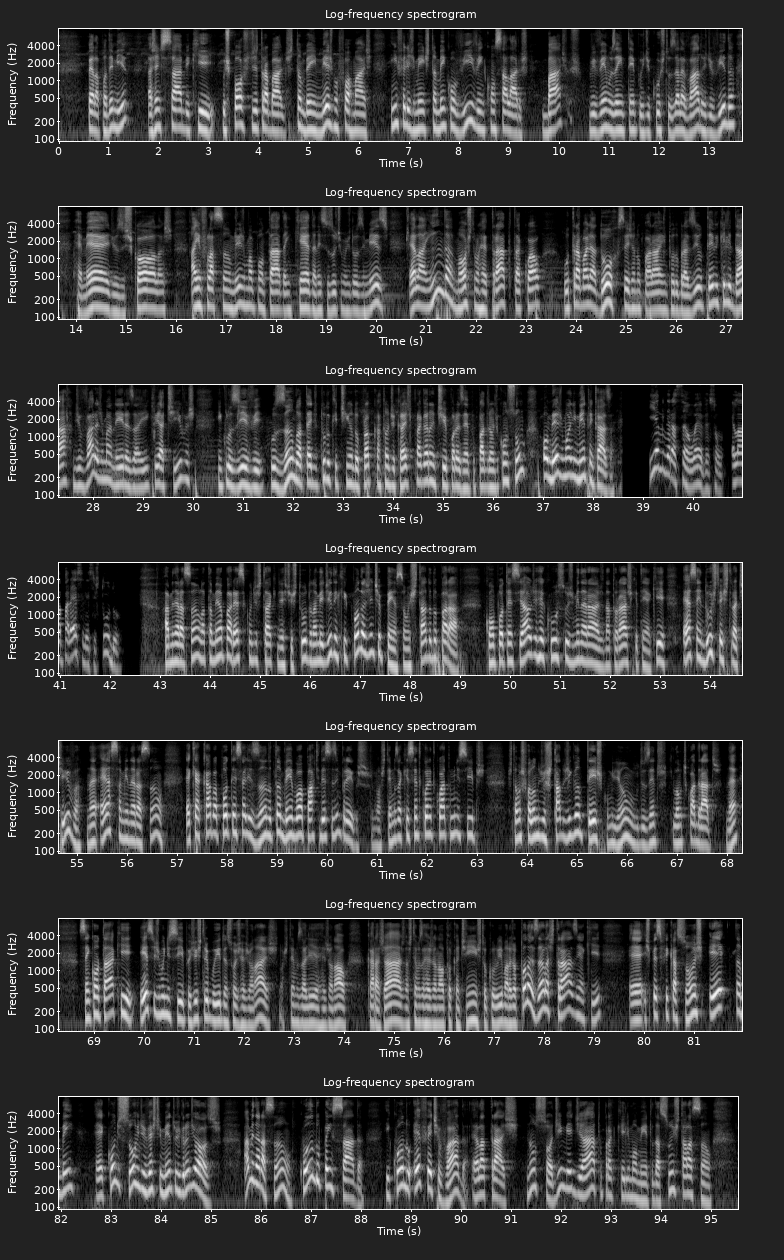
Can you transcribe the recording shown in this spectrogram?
pela pandemia. A gente sabe que os postos de trabalho também, mesmo formais, infelizmente também convivem com salários baixos, vivemos em tempos de custos elevados de vida, remédios, escolas, a inflação, mesmo apontada em queda nesses últimos 12 meses, ela ainda mostra um retrato da qual o trabalhador, seja no Pará em todo o Brasil, teve que lidar de várias maneiras aí criativas, inclusive usando até de tudo que tinha do próprio cartão de crédito para garantir, por exemplo, o padrão de consumo ou mesmo o alimento em casa. E a mineração, Everson, ela aparece nesse estudo? A mineração ela também aparece com destaque neste estudo na medida em que quando a gente pensa um estado do Pará com o potencial de recursos minerais naturais que tem aqui, essa indústria extrativa, né, essa mineração é que acaba potencializando também boa parte desses empregos. Nós temos aqui 144 municípios. Estamos falando de um estado gigantesco, 1 milhão e 200 quilômetros quadrados, né? Sem contar que esses municípios distribuídos em suas regionais, nós temos ali a regional Carajás, nós temos a regional Tocantins, Tucuruí, Marajó, todas elas trazem aqui é, especificações e também é, condições de investimentos grandiosos. A mineração, quando pensada e quando efetivada, ela traz não só de imediato para aquele momento da sua instalação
